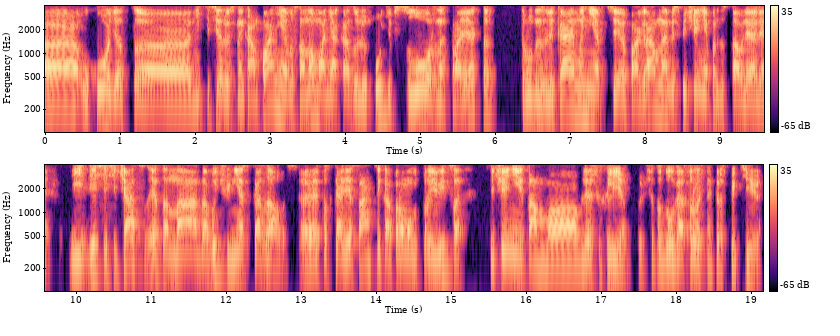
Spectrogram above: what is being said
э, уходят э, нефтесервисные компании, в основном они оказывали услуги в сложных проектах, трудноизвлекаемой нефти, программное обеспечение предоставляли. И здесь и сейчас это на добычу не сказалось. Это скорее санкции, которые могут проявиться течение там, а, ближайших лет. То есть это в долгосрочной перспективе.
